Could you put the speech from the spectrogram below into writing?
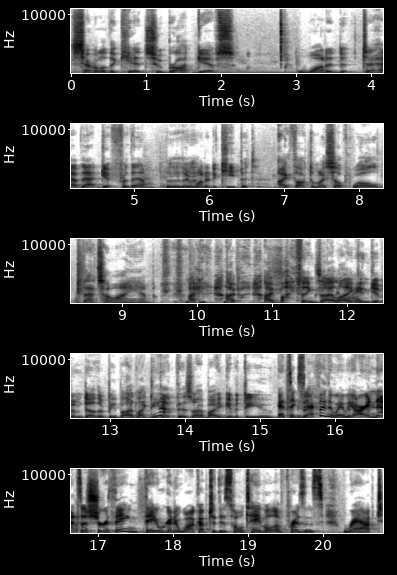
several of the kids who brought gifts wanted to have that gift for them. They wanted to keep it. I thought to myself, well, that's how I am. I, I, I buy things I like Right. and give them to other people. I'd like to Yeah. get this, so I buy give it to you. That's exactly the way we are, and that's a sure thing. They were going to walk up to this whole table of presents wrapped,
